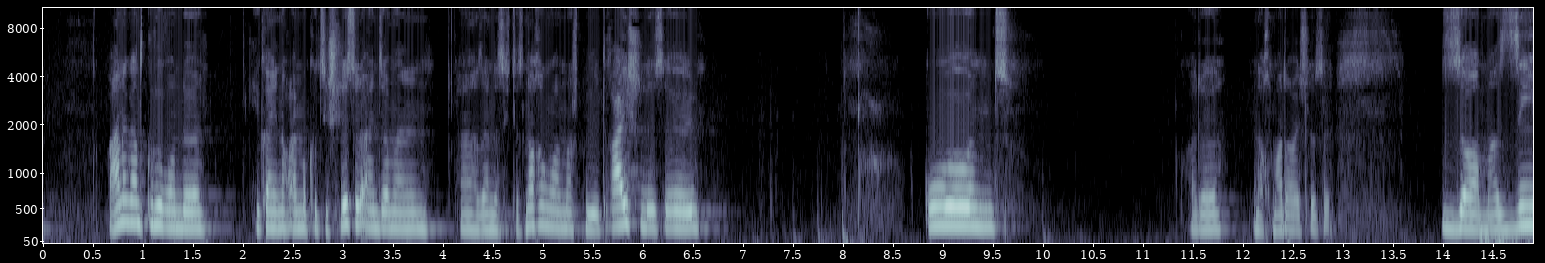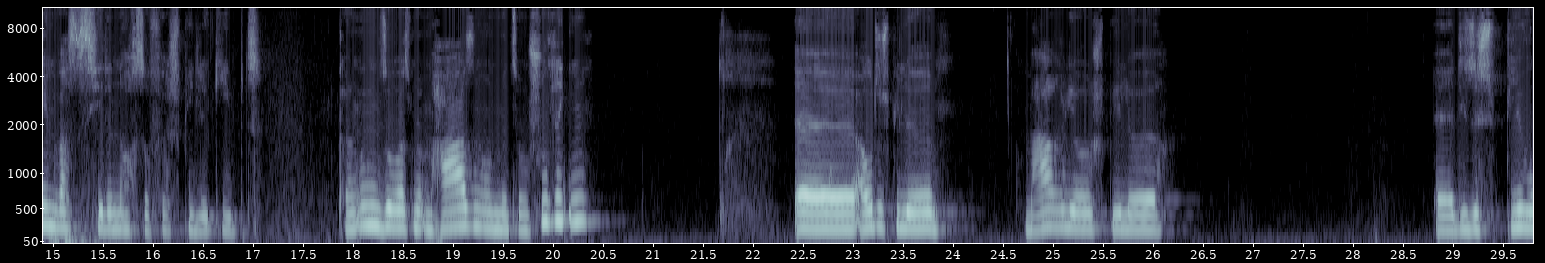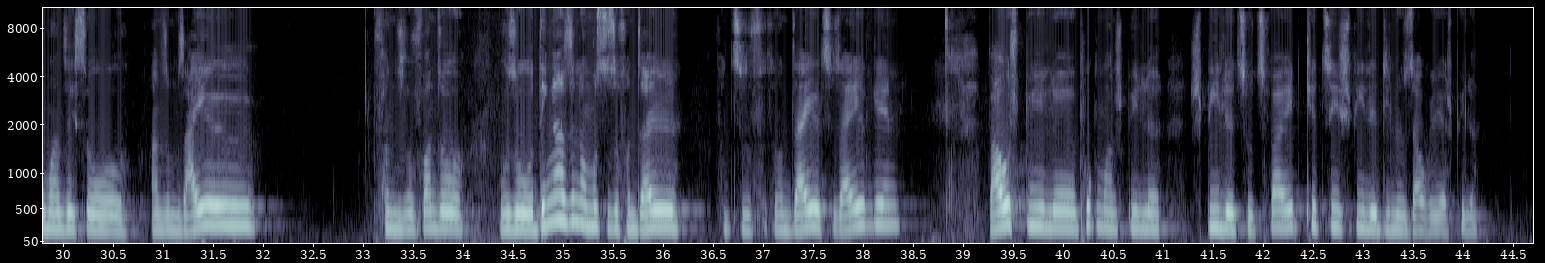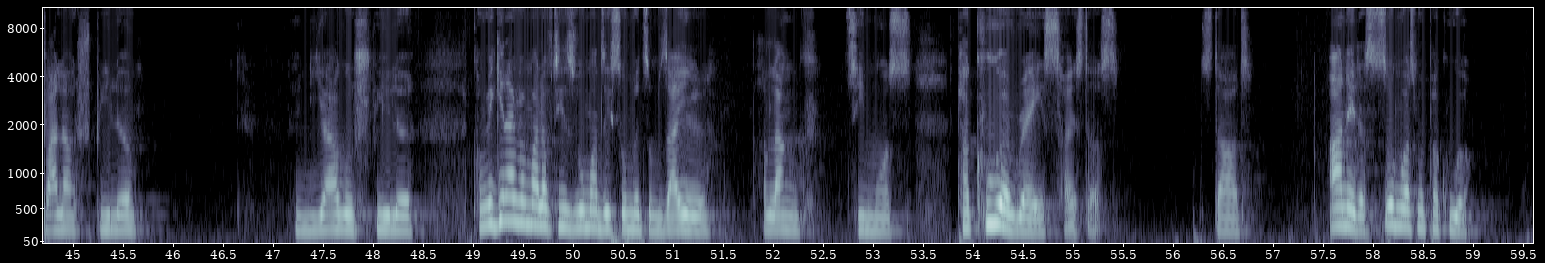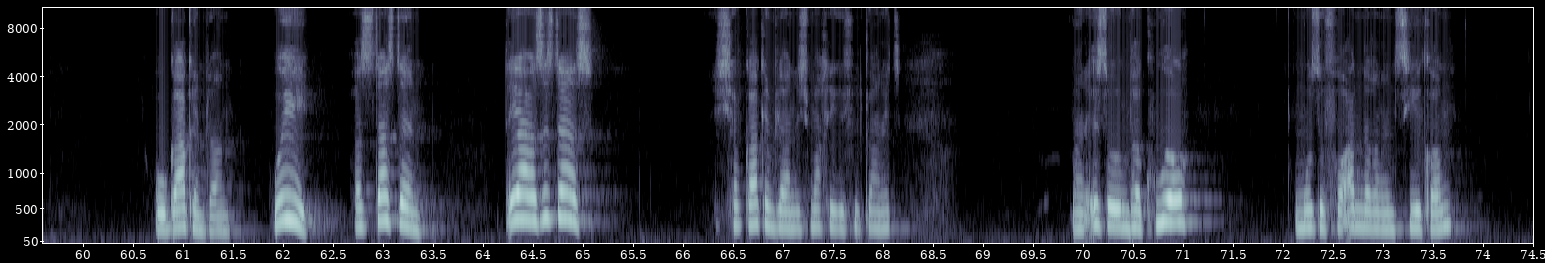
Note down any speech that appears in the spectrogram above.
War eine ganz gute Runde. Hier kann ich noch einmal kurz die Schlüssel einsammeln. Kann sein, dass ich das noch irgendwann mal spiele. Drei Schlüssel. Und. Warte, nochmal drei Schlüssel. So, mal sehen, was es hier denn noch so für Spiele gibt. Kann irgend sowas mit dem Hasen und mit so einem Schuhricken. Äh, Autospiele, Mario-Spiele. Äh, dieses Spiel, wo man sich so an so einem Seil von so, von so, wo so Dinger sind und musst du so von Seil, von, von Seil zu Seil gehen. Bauspiele, Pokémon-Spiele, Spiele zu zweit, Kitsy-Spiele, Dinosaurier-Spiele, Ballerspiele, Ninjago-Spiele. Komm, wir gehen einfach mal auf dieses, wo man sich so mit so einem Seil lang ziehen muss. Parkour Race heißt das. Start. Ah, nee, das ist irgendwas mit Parkour. Oh, gar kein Plan. Hui, was ist das denn? Der, was ist das? Ich habe gar keinen Plan. Ich mache hier gefühlt gar nichts. Man ist so im Parcours und muss so vor anderen ins Ziel kommen.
